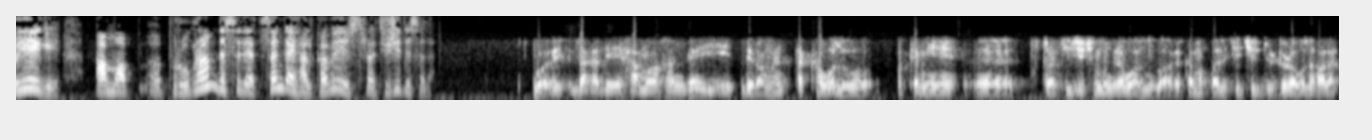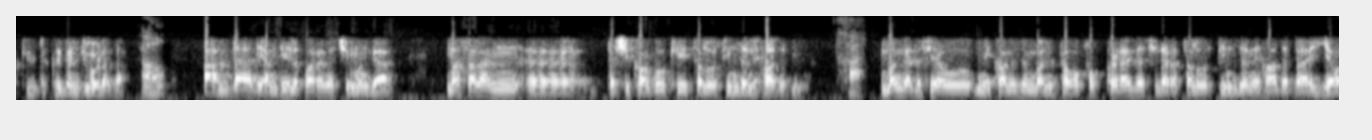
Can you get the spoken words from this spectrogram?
پیګي اما پروګرام د څه دی څنګه یې حل کوي ستراتیژي د څه ده ګوري دغه د هماهنګي د رامنځته کولو په کومي ستراتیژي چې موږ روان یو هغه کومه پالیسی چې د جوړولو حالت کې تقریبا جوړه ده همدا د همدې لپاره ده چې موږ مثلا په شیکاګو کې څلور پنځه نهاد دي منګه د یو میکانیزم باندې توافق کړی دا چې دغه څلور پنځه نهاد به یو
